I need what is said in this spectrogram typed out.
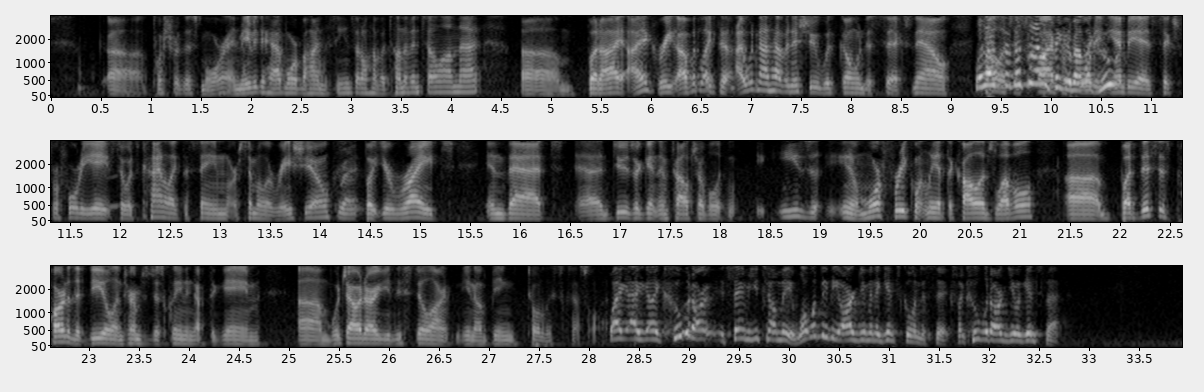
uh, push for this more, and maybe they have more behind the scenes. I don't have a ton of intel on that, um, but I, I agree. I would like to. I would not have an issue with going to six. Now, Well, that- that's what I was thinking about, like, who- the NBA is six for forty-eight, so it's kind of like the same or similar ratio. Right. But you're right in that uh, dudes are getting in foul trouble, easy, you know, more frequently at the college level. Uh, but this is part of the deal in terms of just cleaning up the game, um, which I would argue they still aren't, you know, being totally successful at. Like, I, like who would argue? Sam, you tell me. What would be the argument against going to six? Like, who would argue against that?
